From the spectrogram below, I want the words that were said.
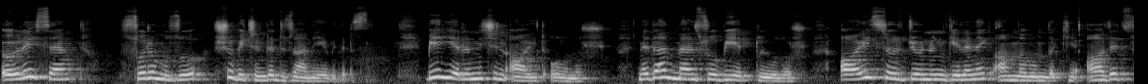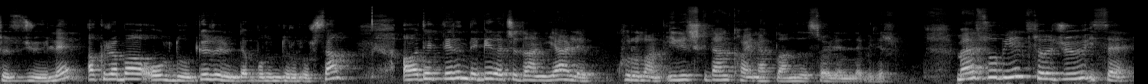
Öyleyse sorumuzu şu biçimde düzenleyebiliriz. Bir yerin için ait olunur? Neden mensubiyet duyulur? Ait sözcüğünün gelenek anlamındaki adet sözcüğüyle akraba olduğu göz önünde bulundurulursa, adetlerin de bir açıdan yerle kurulan ilişkiden kaynaklandığı söylenilebilir. Mensubiyet sözcüğü ise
